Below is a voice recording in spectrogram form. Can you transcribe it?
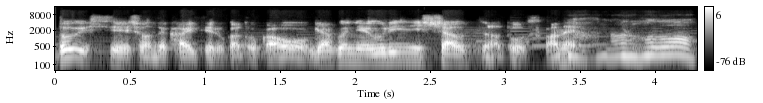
どういうシチュエーションで書いてるかとかを逆に売りにしちゃうっていうのはどうですかね。あなるほど。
